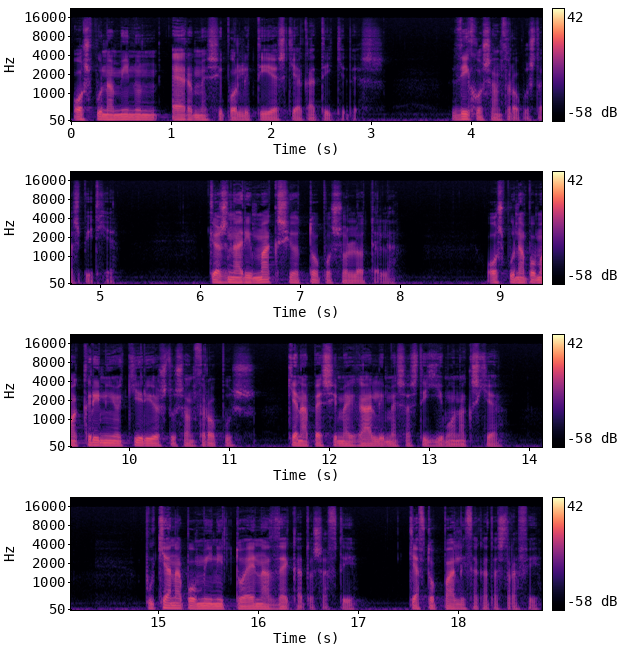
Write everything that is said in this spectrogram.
«Ώσπου να μείνουν έρμες οι πολιτείες και ακατοίκητες, δίχως ανθρώπους στα σπίτια, και ως να ρημάξει ο τόπος ολότελα, ώσπου να απομακρύνει ο Κύριος τους ανθρώπους και να πέσει μεγάλη μέσα στη γη μοναξιά. Που κι αν απομείνει το ένα δέκατος σε αυτή, και αυτό πάλι θα καταστραφεί.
